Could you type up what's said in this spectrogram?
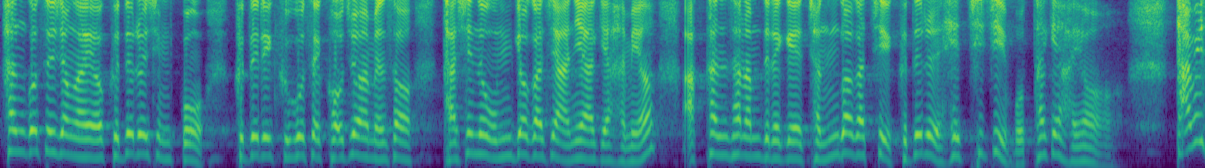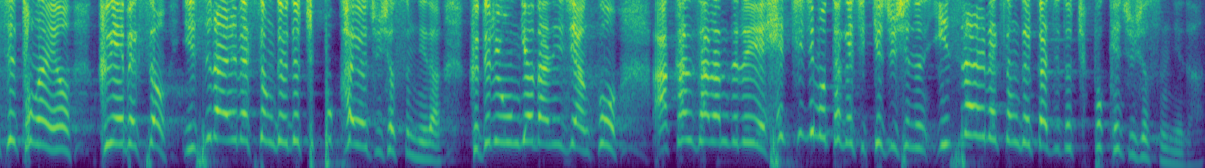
한 곳을 정하여 그들을 심고 그들이 그곳에 거주하면서 다시는 옮겨가지 아니하게 하며 악한 사람들에게 전과 같이 그들을 해치지 못하게 하여 다윗을 통하여 그의 백성 이스라엘 백성들도 축복하여 주셨습니다. 그들이 옮겨 다니지 않고 악한 사람들이 해치지 못하게 지켜 주시는 이스라엘 백성들까지도 축복해 주셨습니다.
